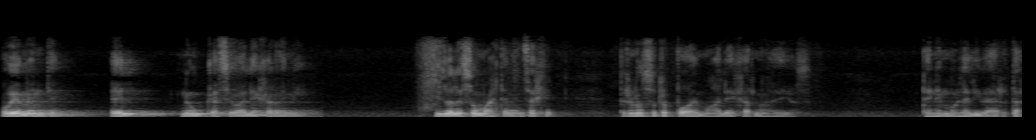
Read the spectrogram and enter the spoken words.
Obviamente, Él nunca se va a alejar de mí. Y yo le sumo a este mensaje, pero nosotros podemos alejarnos de Dios. Tenemos la libertad.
